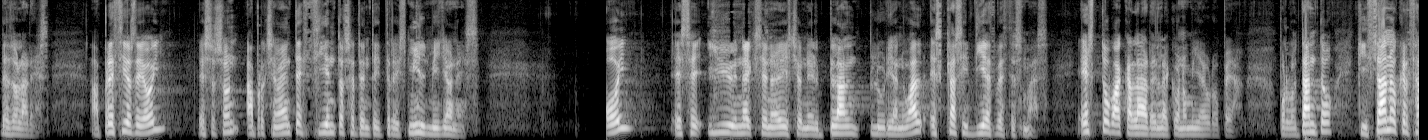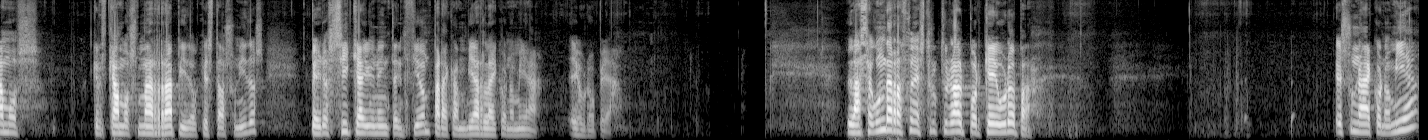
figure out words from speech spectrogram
de dólares. A precios de hoy, esos son aproximadamente 173.000 millones. Hoy, ese EU Next Generation, el plan plurianual, es casi 10 veces más. Esto va a calar en la economía europea. Por lo tanto, quizá no crezcamos más rápido que Estados Unidos, pero sí que hay una intención para cambiar la economía europea. La segunda razón estructural por qué Europa es una economía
